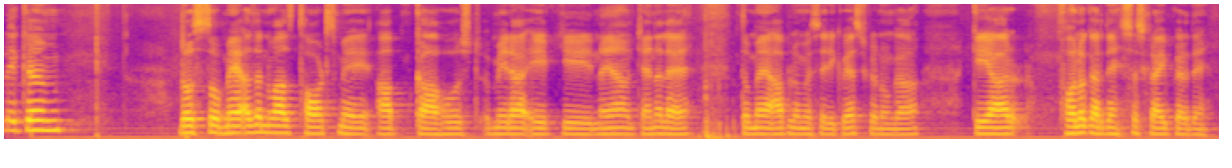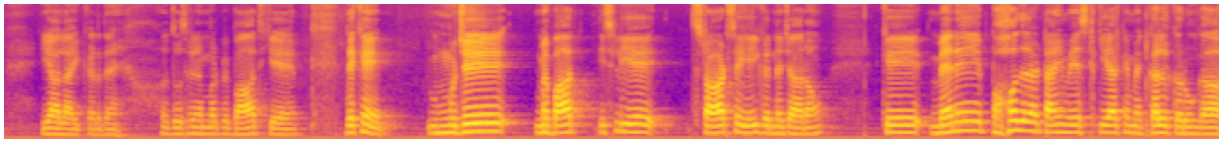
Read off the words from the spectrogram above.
वालेकुम। दोस्तों, मैं अजर नवाज़ थाट्स में आपका होस्ट मेरा एक ये नया चैनल है तो मैं आप लोगों से रिक्वेस्ट करूँगा कि यार फॉलो कर दें सब्सक्राइब कर दें या लाइक कर दें। और दूसरे नंबर पे बात यह है। देखें, मुझे, मैं बात इसलिए स्टार्ट से यही करने चाह रहा हूँ कि मैंने बहुत ज़्यादा टाइम वेस्ट किया कि मैं कल करूँगा,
